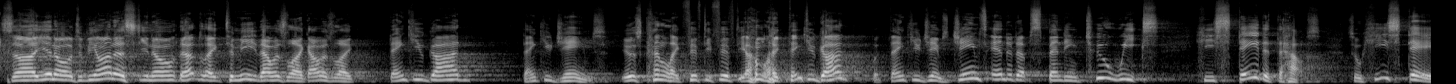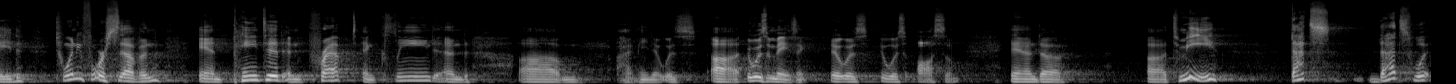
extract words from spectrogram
So, you know, to be honest, you know, that like to me, that was like, I was like, thank you, God. Thank you, James. It was kind of like 50 50. I'm like, thank you, God, but thank you, James. James ended up spending two weeks. He stayed at the house. So he stayed 24 7 and painted and prepped and cleaned. And um, I mean, it was, uh, it was amazing. It was, it was awesome. And uh, uh, to me, that's that's what,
